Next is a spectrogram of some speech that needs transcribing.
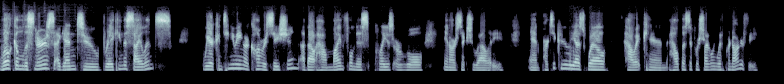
Welcome, listeners, again to Breaking the Silence. We are continuing our conversation about how mindfulness plays a role in our sexuality, and particularly as well how it can help us if we're struggling with pornography.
